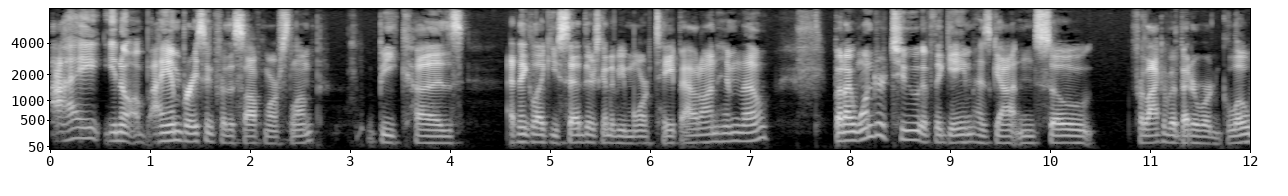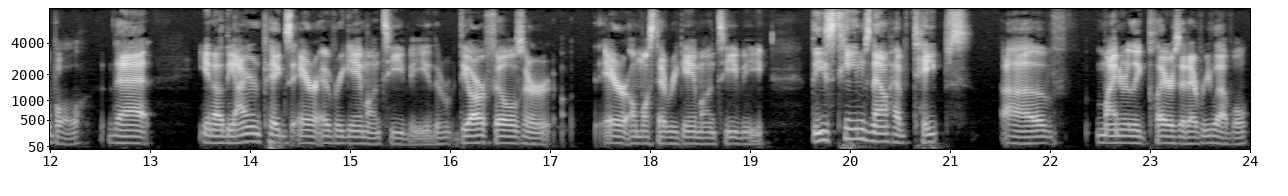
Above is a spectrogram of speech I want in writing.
I you know I am bracing for the sophomore slump because I think, like you said, there's going to be more tape out on him, though. But I wonder, too, if the game has gotten so, for lack of a better word, global that, you know, the Iron Pigs air every game on TV. The, the R Phils are air almost every game on TV. These teams now have tapes of minor league players at every level.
